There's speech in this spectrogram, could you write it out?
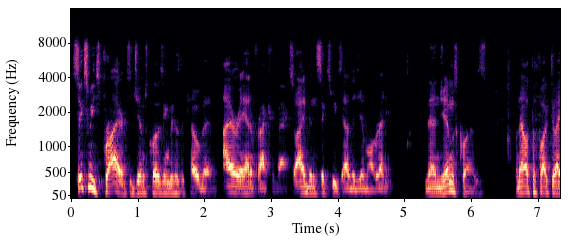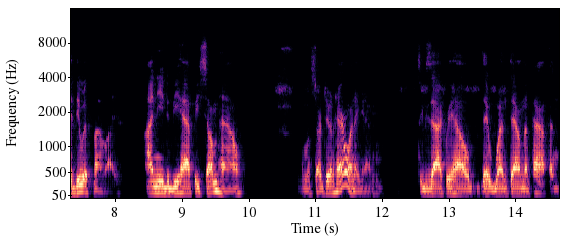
six weeks prior to gym's closing because of COVID, I already had a fractured back. So I'd been six weeks out of the gym already. Then gym's closed. Well, now what the fuck do I do with my life? I need to be happy somehow. I'm gonna start doing heroin again. It's exactly how it went down the path. And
